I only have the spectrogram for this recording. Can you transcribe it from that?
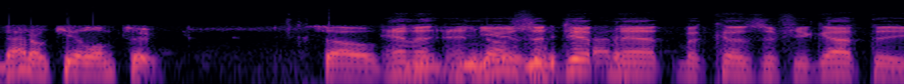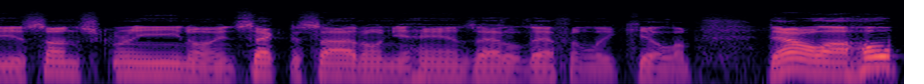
That'll kill them too. So and you, and you know, use you a dip gotta- net because if you got the sunscreen or insecticide on your hands, that'll definitely kill them. Daryl, I hope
